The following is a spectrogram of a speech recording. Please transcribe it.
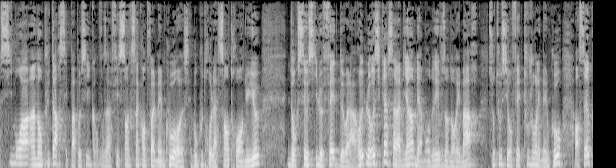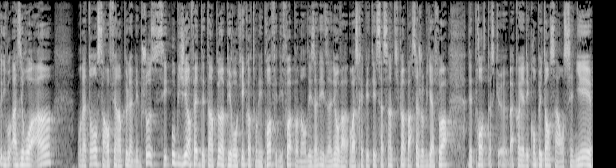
six mois, un an plus tard, c'est pas possible. Quand vous avez fait 150 fois le même cours, c'est beaucoup trop lassant, trop ennuyeux. Donc c'est aussi le fait de voilà le recyclage ça va bien, mais à un moment donné vous en aurez marre, surtout si on fait toujours les mêmes cours. Alors c'est vrai qu'au niveau A0 à 1, on a tendance à refaire un peu la même chose. C'est obligé en fait d'être un peu un perroquet quand on est prof et des fois pendant des années et des années on va on va se répéter. Ça c'est un petit peu un passage obligatoire d'être prof parce que bah, quand il y a des compétences à enseigner,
